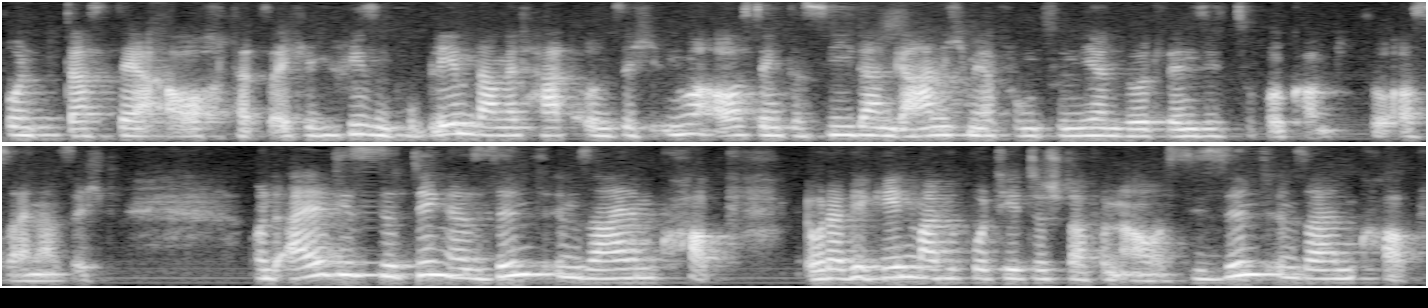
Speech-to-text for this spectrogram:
und dass der auch tatsächlich ein Riesenproblem damit hat und sich nur ausdenkt, dass sie dann gar nicht mehr funktionieren wird, wenn sie zurückkommt, so aus seiner Sicht. Und all diese Dinge sind in seinem Kopf. Oder wir gehen mal hypothetisch davon aus. Sie sind in seinem Kopf.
